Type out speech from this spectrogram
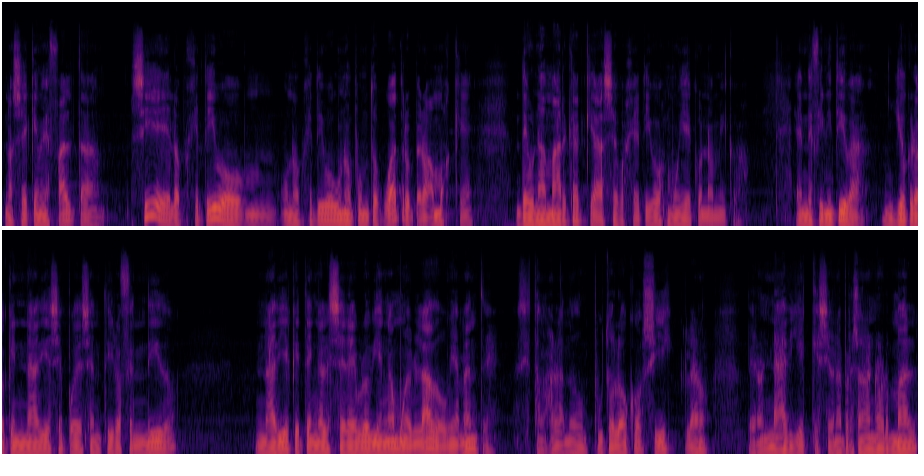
no sé qué me falta sí, el objetivo, un objetivo 1.4, pero vamos que de una marca que hace objetivos muy económicos. En definitiva, yo creo que nadie se puede sentir ofendido, nadie que tenga el cerebro bien amueblado, obviamente. Si estamos hablando de un puto loco, sí, claro, pero nadie que sea una persona normal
